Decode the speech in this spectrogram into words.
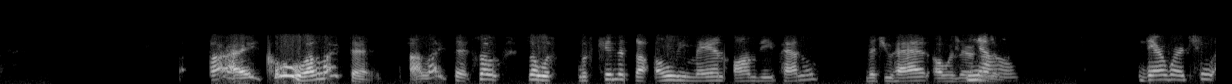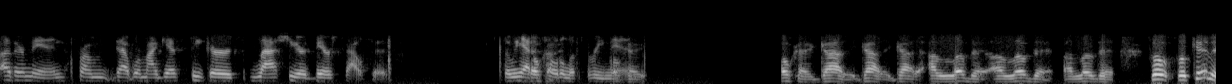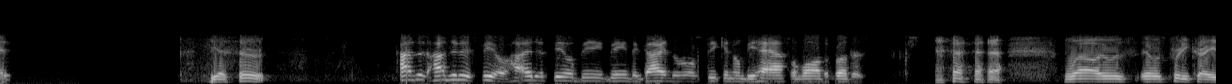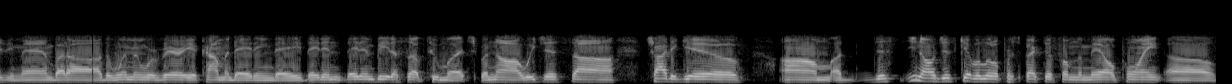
All right, cool. I like that. I like that. So, so was was Kenneth the only man on the panel that you had, or was there no. another? There were two other men from that were my guest speakers last year. Their spouses. So we had a Okay. total of three men. Okay. Okay, got it, got it, got it. I love that. I love that. I love that. So, so Kenneth, Yes, sir. How did how did it feel? How did it feel being being the guy in the room speaking on behalf of all the brothers? Well, it was it was pretty crazy, man. But uh the women were very accommodating. They they didn't they didn't beat us up too much. But no, we just uh tried to give um a, just you know just give a little perspective from the male point of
